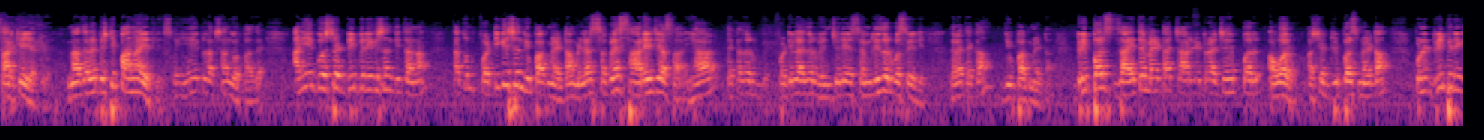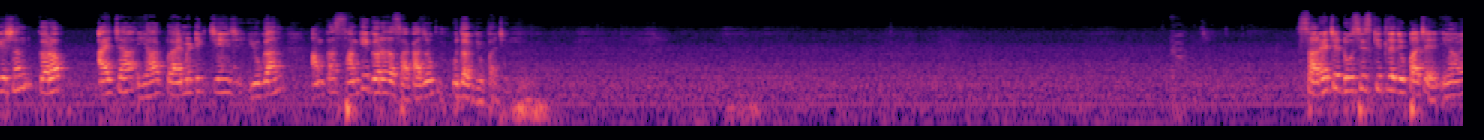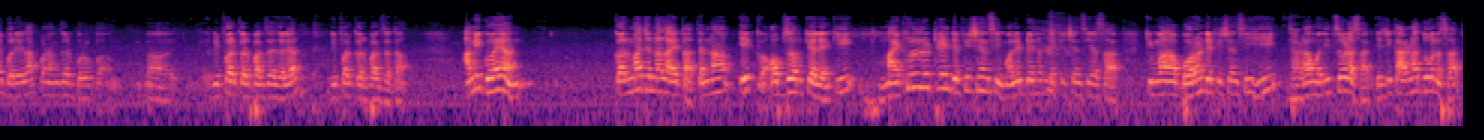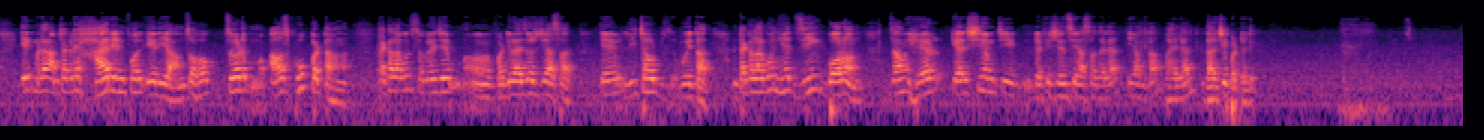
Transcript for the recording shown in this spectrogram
सारखे येतले. नाजाल्यार बेश्टी पानां येतली. सो हे एक लक्षात दवरपाक जाय. आनी एक गोश्ट ड्रीप इरिगेशन दितना तातूंत फर्टिगेशन दिवपाक मेळटा म्हणल्यार सगळे सारे जे आसा ह्या ताका जर फर्टिलायझर व्हेंच्युरी असेंब्ली जर बसयली जाल्यार तेका दिवपाक मेळटा ड्रिपर्स जायते मेळटा चार लिटराचे पर अवर असे ड्रिपर्स मेळटा पूण ड्रीप इरिगेशन करप आयच्या ह्या क्लायमेटीक चेंज युगान आमकां सामकी गरज आसा काजूक उदक दिवपाची. सारेचे डोसीस कितले दिवपाचे हे हांवें बरयलां कोणाक जर बरोवपाक रिफर करपाक जाय जाल्यार रिफर करपाक जाता. आमी गोंयांत कलमां जेन्ना लायता तेन्ना एक ऑब्जर्व केलें की मायक्रोन्युट्रियन डेफिशियन्सी मॉलिब्डेनम डेफिशियन्सी आसा किंवा बोरॉन डेफिशियन्सी ही झाडां मदीं चड आसा हेची कारणां दोन आसात. एक म्हणल्यार आमच्या कडेन हाय रेनफॉल एरिया आमचो हो चड पावस खूब पडटा हांगा. ताका लागून सगळे जे फर्टिलायझर्स जे आसात ते लीच आउट वयतात आनी ताका लागून हे झिंक बोरॉन जावं हेर कॅल्शियमची डेफिशियन्सी आसा जाल्यार ती आमकां भायल्यान घालची पडटली.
